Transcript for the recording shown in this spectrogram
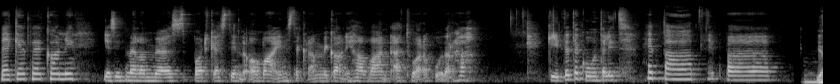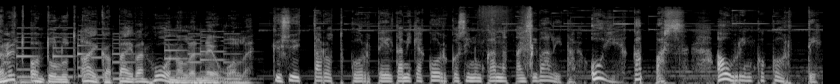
VGPkoni. Ja sitten meillä on myös podcastin oma Instagram, mikä on ihan vaan at huoropuutarha. Kiitos, että kuuntelit. Heippa! Heippa! Ja nyt on tullut aika päivän huonolle neuvolle. Kysy tarotkorteilta, mikä korko sinun kannattaisi valita. Oi, kappas, aurinkokortti.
